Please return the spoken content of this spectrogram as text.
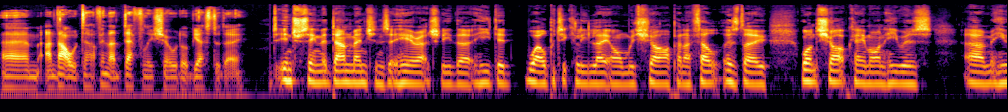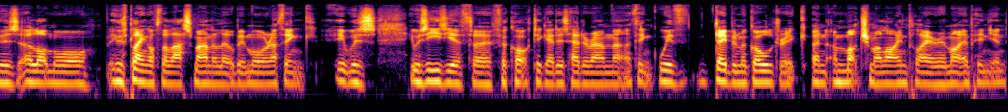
um, and that would I think that definitely showed up yesterday. Interesting that Dan mentions it here actually that he did well, particularly late on with Sharp, and I felt as though once Sharp came on, he was um, he was a lot more he was playing off the last man a little bit more, and I think it was it was easier for for Koch to get his head around that. I think with David McGoldrick, an, a much maligned player in my opinion,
